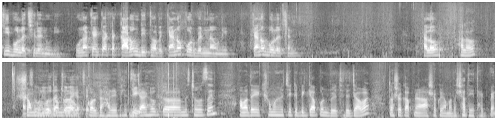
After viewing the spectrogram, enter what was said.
কি বলেছিলেন উনি? উনাকে তো একটা কারণ দিতে হবে, কেন করবেন না উনি? কেন বলেছেন? হ্যালো হ্যালো সম্ভবত আমরা কলটা হারিয়ে ফেলেছি। যাই হোক মিস্টার হোসেন আমাদের এক সময় হচ্ছে একটি বিজ্ঞাপন বিরতিতে যাওয়ার। দর্শক আপনারা আশা করি আমাদের সাথেই থাকবেন।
